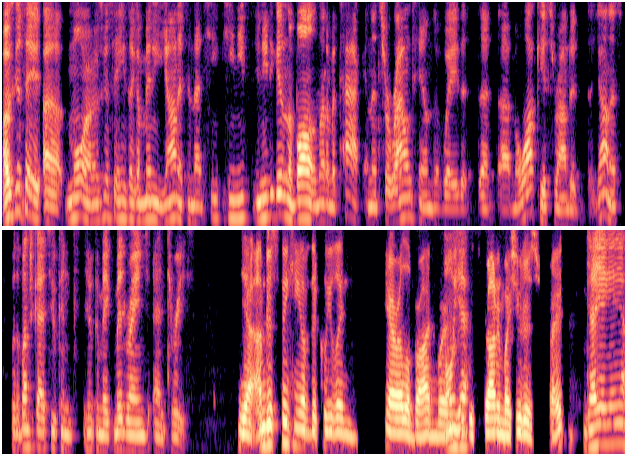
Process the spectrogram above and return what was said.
I was gonna say uh, more. I was gonna say he's like a mini Giannis in that he, he needs you need to get him the ball and let him attack, and then surround him the way that that uh, Milwaukee surrounded Giannis with a bunch of guys who can who can make mid range and threes. Yeah, I'm just thinking of the Cleveland era LeBron, where Oh, yeah. he was surrounded by shooters, right? Yeah, yeah, yeah, yeah.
